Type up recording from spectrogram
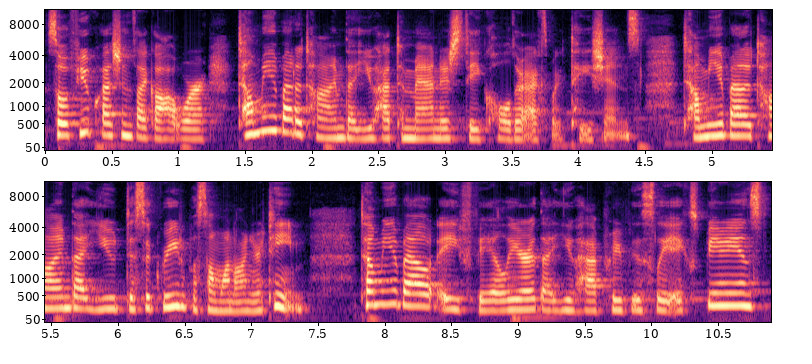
So a few questions I got were, tell me about a time that you had to manage stakeholder expectations. Tell me about a time that you disagreed with someone on your team. Tell me about a failure that you have previously experienced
